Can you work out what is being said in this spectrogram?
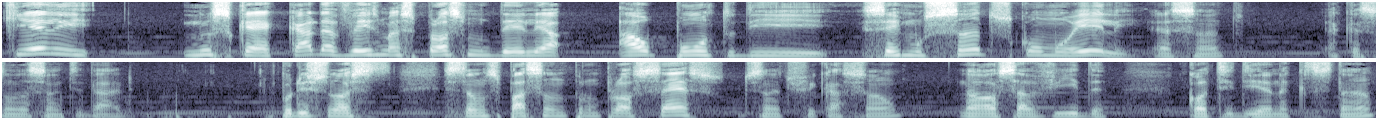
que Ele nos quer cada vez mais próximo dele ao ponto de sermos santos como Ele é santo, é a questão da santidade. Por isso nós estamos passando por um processo de santificação na nossa vida cotidiana cristã,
